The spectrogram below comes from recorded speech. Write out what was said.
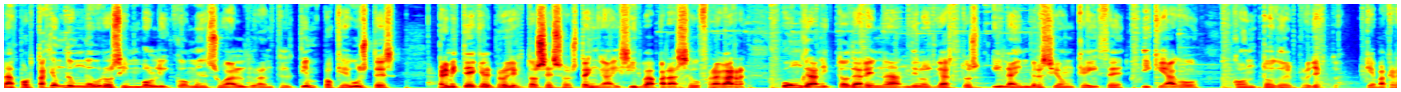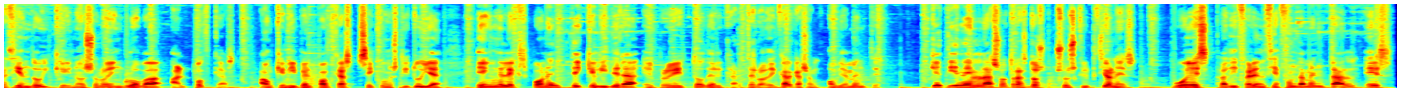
la aportación de un euro simbólico mensual durante el tiempo que gustes permite que el proyecto se sostenga y sirva para sufragar un granito de arena de los gastos y la inversión que hice y que hago con todo el proyecto, que va creciendo y que no solo engloba al podcast, aunque Mipel Podcast se constituya en el exponente que lidera el proyecto del cartero de Carcassonne, obviamente. ¿Qué tienen las otras dos suscripciones? Pues la diferencia fundamental es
